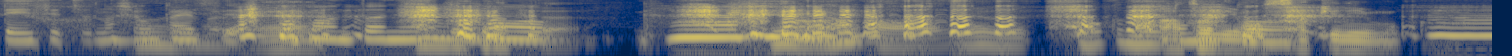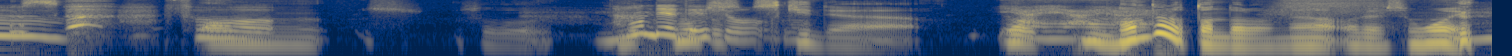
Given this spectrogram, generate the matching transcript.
伝説の紹介文。ね。本当にもう なんかね僕も後にも先にも。うん。あそのそう。うなんででしょう。好きで。いやいやいや。なんでだったんだろうね。あれすごい。うん。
